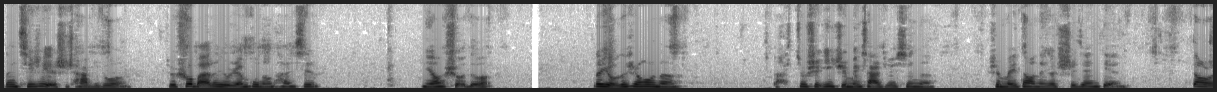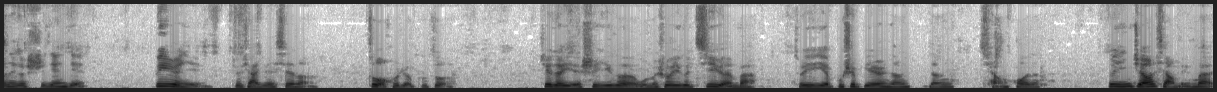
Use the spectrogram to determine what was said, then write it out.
但其实也是差不多。就说白了，就人不能贪心，你要舍得。那有的时候呢，就是一直没下决心呢，是没到那个时间点，到了那个时间点，逼着你就下决心了。做或者不做，这个也是一个我们说一个机缘吧，所以也不是别人能能强迫的。所以你只要想明白，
